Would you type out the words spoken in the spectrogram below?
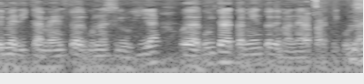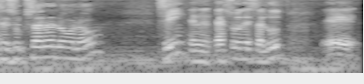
de medicamento, de alguna cirugía o de algún tratamiento de manera particular. ¿Y se subsana luego luego? Sí, en el caso de salud eh,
